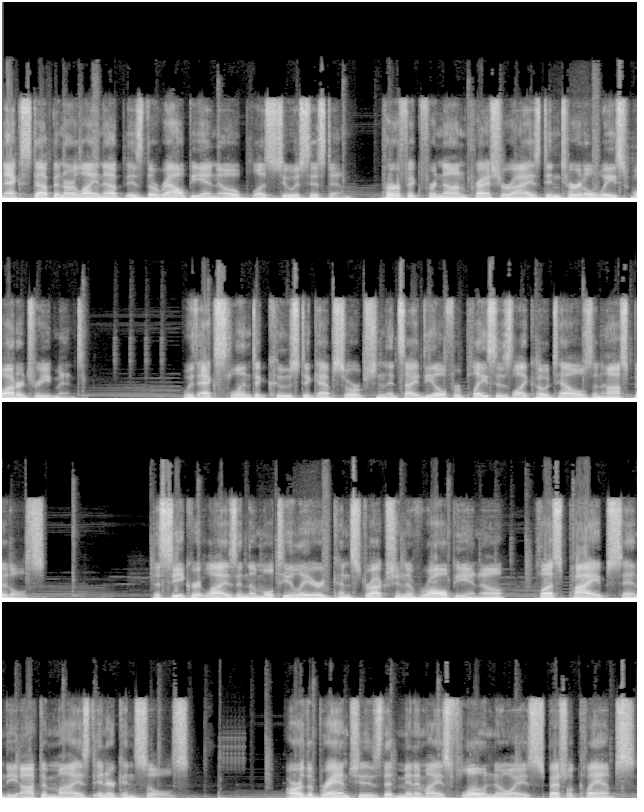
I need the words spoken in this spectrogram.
Next up in our lineup is the Raupiano Plus Sewer system, perfect for non-pressurized internal wastewater treatment. With excellent acoustic absorption, it's ideal for places like hotels and hospitals. The secret lies in the multi-layered construction of Raupiano plus pipes and the optimized inner consoles. Are the branches that minimize flow noise special clamps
